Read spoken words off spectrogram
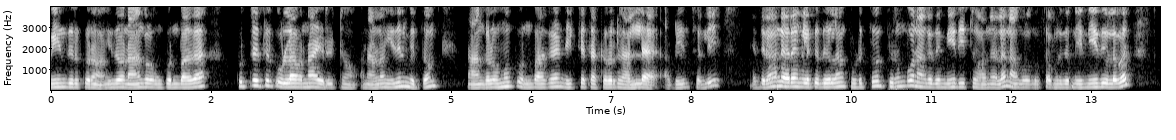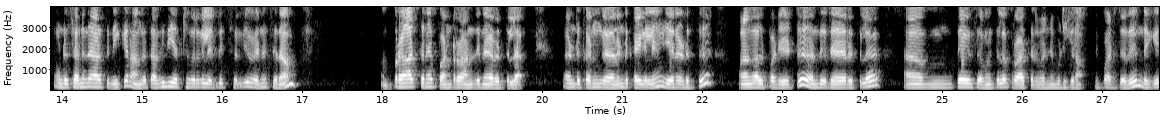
மீந்திருக்கிறோம். இதோ நாங்கள் உமக்கு முன்பாக குற்றத்திற்கு உள்ளவனாக இருக்கட்டும் ஆனாலும் இதன் மித்தம் நாங்கள் உமக்கு முன்பாக நிற்கத்தக்கவர்கள் அல்ல அப்படின்னு சொல்லி எத்தனையோ நேரம் எங்களுக்கு இதெல்லாம் கொடுத்தோம் திரும்பவும் நாங்கள் இதை மீறிட்டோம். அதனால் நாங்கள் உங்கள் சமூக நீ நீதி உள்ளவர். உங்களுடைய சன்னிதானத்தை நிற்க நாங்கள் தகுதியற்றவர்கள் என்று சொல்லி நினைச்சிடோம் பிரார்த்தனை பண்ணுறான் அந்த நேரத்தில். ரெண்டு கண்கள் ரெண்டு கைகளையும் ஏறெடுத்து முழங்கால் பண்ணிட்டு அந்த நேரத்தில் தேவ சமயத்தில் பிரார்த்தனை பண்ணி முடிக்கிறான். இப்போ அடுத்தது இன்றைக்கி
